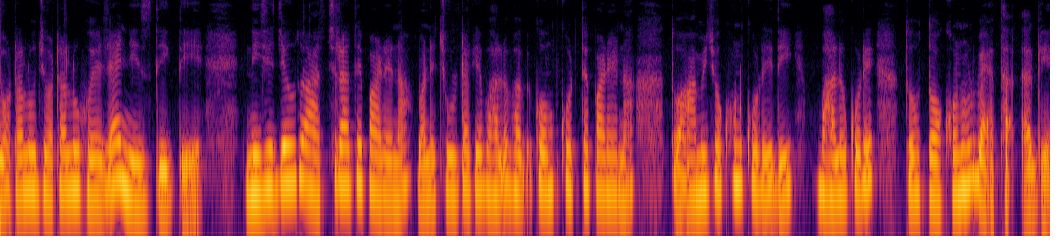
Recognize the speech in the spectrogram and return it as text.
জটালো জটালো হয়ে যায় নিজ দিক দিয়ে। নিজে যেহেতু আঁচড়াতে পারে না মানে চুলটাকে ভালোভাবে কম করতে পারে না, তো আমি যখন করে দিই ভালো করে, তো তখন ওর ব্যথা লাগে।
